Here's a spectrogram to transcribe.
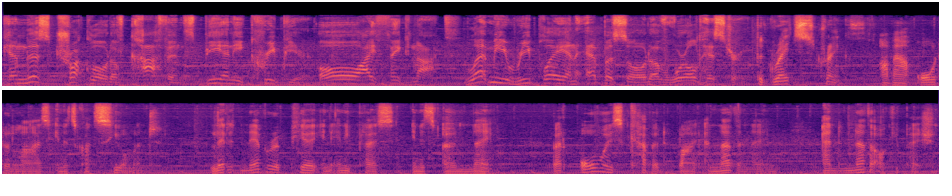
Can this truckload of coffins be any creepier? Oh, I think not. Let me replay an episode of world history. The great strength of our order lies in its concealment. Let it never appear in any place in its own name, but always covered by another name and another occupation.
